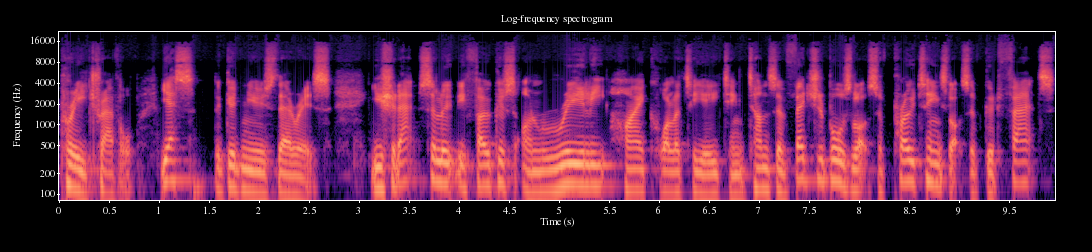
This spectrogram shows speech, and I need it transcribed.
pre travel? Yes, the good news there is. You should absolutely focus on really high quality eating, tons of vegetables, lots of proteins, lots of good fats.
